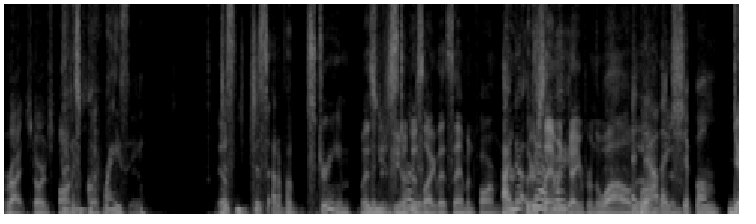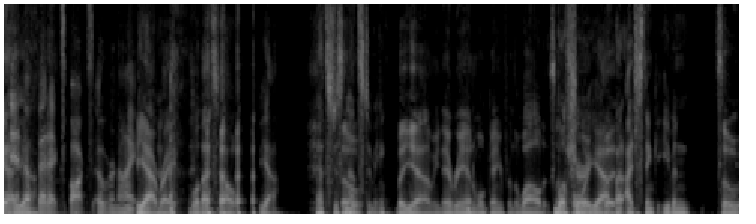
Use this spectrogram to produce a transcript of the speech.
Right. Started spawning. That is crazy. Yep. Just just out of a stream, Well, and then you just, just you know, just like that salmon farm. I Their- know, Their yeah, salmon right. came from the wild. and uh, now they and- ship them Yeah, in yeah. a FedEx box overnight. yeah, right. Well, that's how. Yeah, that's just So- nuts to me. But yeah, I mean, every animal came from the wild at some Well, point. sure, yeah, But, but I just think even so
